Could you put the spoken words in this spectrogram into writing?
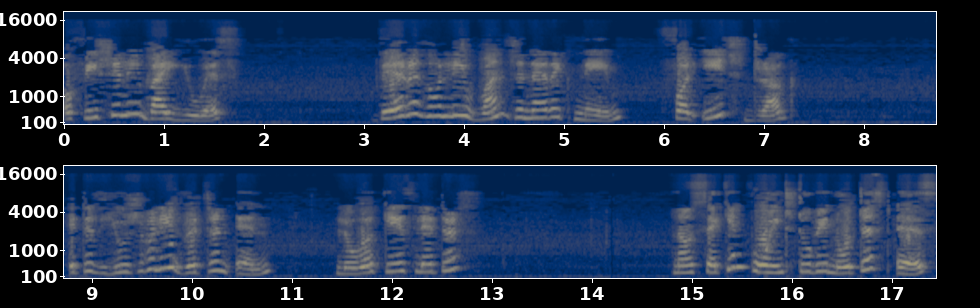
officially by US. There is only one generic name for each drug. It is usually written in lowercase letters. Now second point to be noticed is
